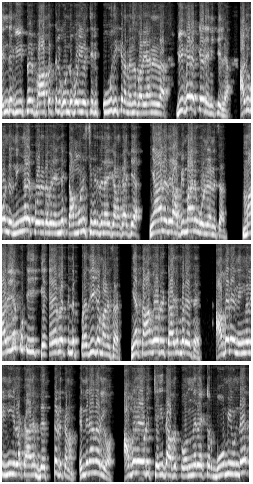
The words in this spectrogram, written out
എന്റെ വീട്ടിലൊരു പാത്രത്തിൽ കൊണ്ടുപോയി വെച്ചിട്ട് പൂജിക്കണം എന്ന് പറയാനുള്ള വിവരക്കേട് എനിക്കില്ല. അതുകൊണ്ട് നിങ്ങളെ പോലുള്ളവർ എന്നെ കമ്മ്യൂണിസ്റ്റ് വിരുദ്ധനായി കണക്കാക്കിയ അതിൽ അഭിമാനം കൊള്ളുകയാണ് സാർ മറിയക്കുട്ടി കേരളത്തിന്റെ പ്രതീകമാണ് സാർ ഞാൻ താങ്കളോട് ഒരു കാര്യം പറയട്ടെ? അവരെ നിങ്ങൾ ഇനിയുള്ള കാലം ദത്തെടുക്കണം. എന്തിനാണെന്നറിയോ? അവരോട് ചെയ്ത അവർക്ക് ഒന്നര ഏക്കർ ഭൂമിയുണ്ട്.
